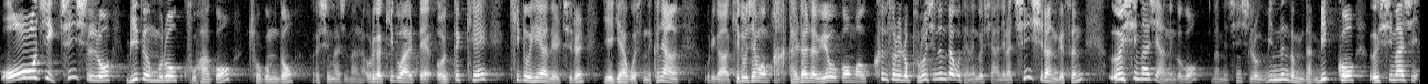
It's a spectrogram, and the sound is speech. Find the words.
오직 진실로 믿음으로 구하고 조금도 의심하지 말라. 우리가 기도할 때 어떻게 기도해야 될지를 얘기하고 있습니다. 그냥 우리가 기도 제목 막 달달달 외우고 뭐 큰 소리로 부르시는다고 되는 것이 아니라 진실한 것은 의심하지 않는 거고 그다음에 진실로 믿는 겁니다. 믿고 의심하지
